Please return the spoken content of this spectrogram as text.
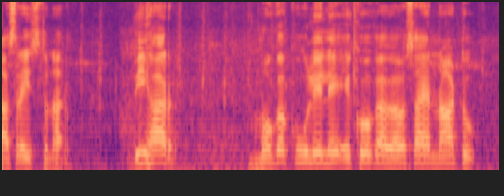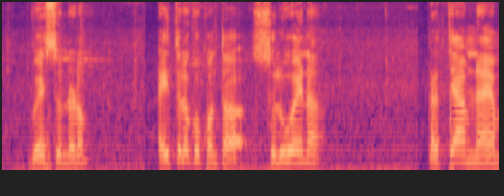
ఆశ్రయిస్తున్నారు. బీహార్ మొగ కూలీలే ఎక్కువగా వ్యవసాయ నాటు వేస్తుండడం రైతులకు కొంత సులువైన ప్రత్యామ్నాయం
